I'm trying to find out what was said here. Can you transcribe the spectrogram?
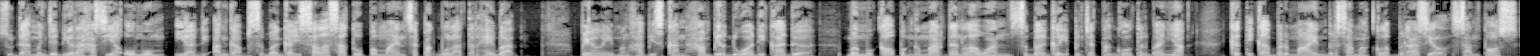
Sudah menjadi rahasia umum, ia dianggap sebagai salah satu pemain sepak bola terhebat. Pele menghabiskan hampir dua dekade memukau penggemar dan lawan sebagai pencetak gol terbanyak ketika bermain bersama klub Brasil Santos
